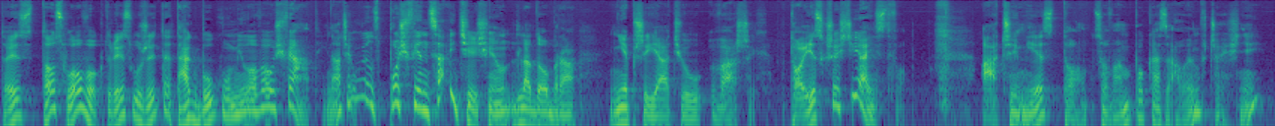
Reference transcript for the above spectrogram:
To jest to słowo, które jest użyte, tak Bóg umiłował świat. Inaczej mówiąc, poświęcajcie się dla dobra nieprzyjaciół waszych. To jest chrześcijaństwo. A czym jest to, co wam pokazałem wcześniej?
